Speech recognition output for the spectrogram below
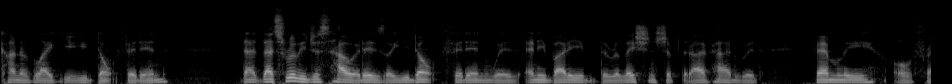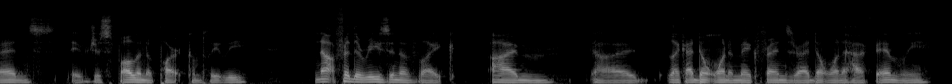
kind of like you, you don't fit in. That that's really just how it is. Like you don't fit in with anybody. The relationship that I've had with family, old friends, they've just fallen apart completely. Not for the reason of like I'm uh, like I don't want to make friends or I don't want to have family.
